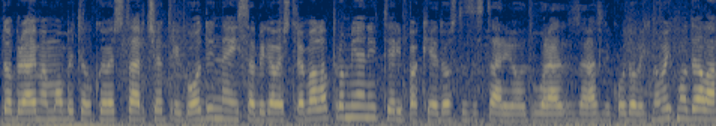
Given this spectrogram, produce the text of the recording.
dobro, ja imam mobitel koji je već star četiri godine i sad bi ga već trebala promijeniti jer ipak je dosta zastario za razliku od ovih novih modela,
